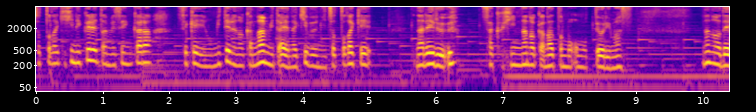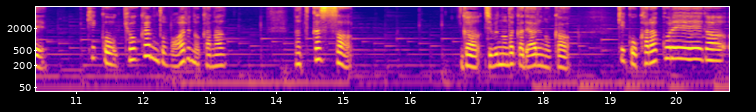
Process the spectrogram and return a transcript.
ちょっとだけひねくれた目線から世間を見てるのかなみたいな気分にちょっとだけなれる作品なのかなとも思っております。なので結構共感度もあるのかな。懐かしさが自分の中であるのか。結構カラコレが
